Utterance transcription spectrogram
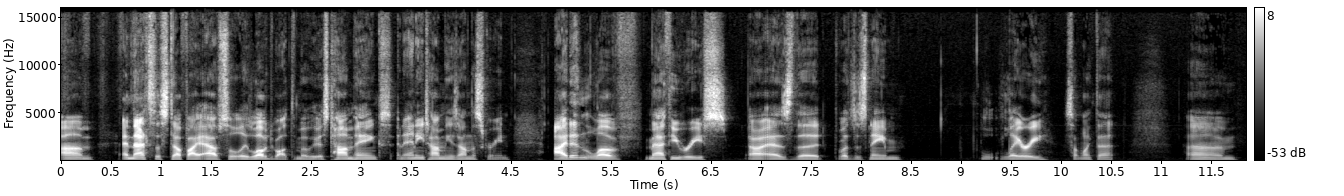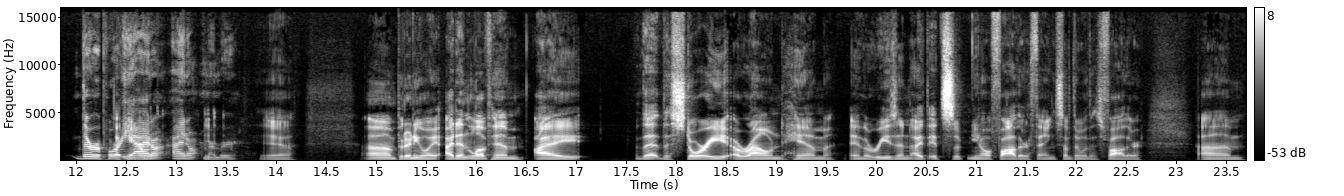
Um, and that's the stuff I absolutely loved about the movie is Tom Hanks, and anytime he's on the screen. I didn't love Matthew Rhys uh, as the what's his name, Larry, something like that. Um, The report, yeah, I don't I don't remember. yeah. Um, but anyway, I didn't love him. I the the story around him and the reason I, it's a, you know a father thing, something with his father. Um,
